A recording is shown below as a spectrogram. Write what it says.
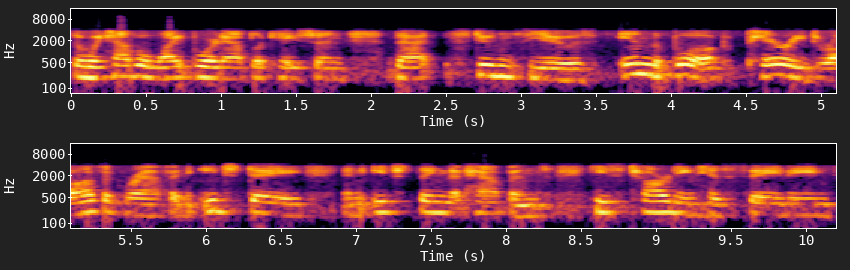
So we have a whiteboard application that students use. In the book, Perry draws a graph, and each day and each thing that happens, he's charting his saving,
